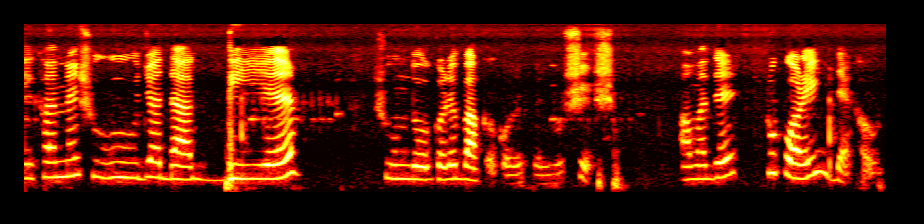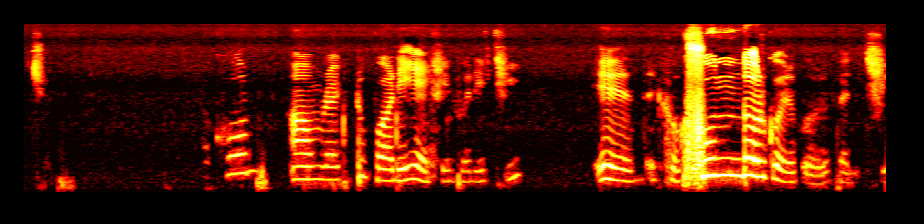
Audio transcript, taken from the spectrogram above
এখানে সোজা দাগ দিয়ে সুন্দর করে বাঁকা করে ফেলব। শেষ। আমাদের একটু পরেই দেখা হচ্ছে। এখন আমরা একটু পরেই এসে ফেলেছি এ দেখো, সুন্দর করে করে ফেলছি।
